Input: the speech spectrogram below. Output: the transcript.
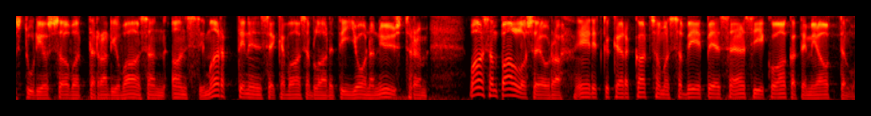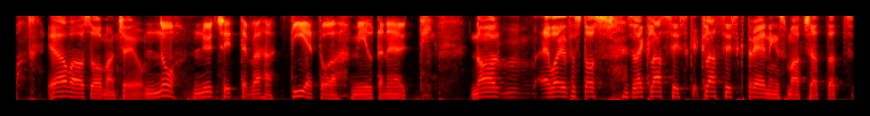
Studiossa ovat Radio Vaasan Anssi Marttinen sekä Vaasabladetin Joona Nyström. Vaasan palloseura, ehditkö käydä katsomassa VPS SIK Akatemia-ottelua? Ja, man No, nyt sitten vähän tietoa, miltä näytti. No, det var ju förstås en sån där klassisk, klassisk träningsmatch. Att, att,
